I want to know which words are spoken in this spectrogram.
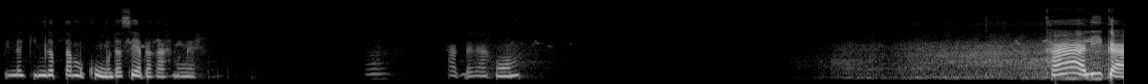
เป็นนักกินกับตำบักขุ่งมันจะแซ่บนะคะมึงไง คักนะคะหอมค่ะอลีกะ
